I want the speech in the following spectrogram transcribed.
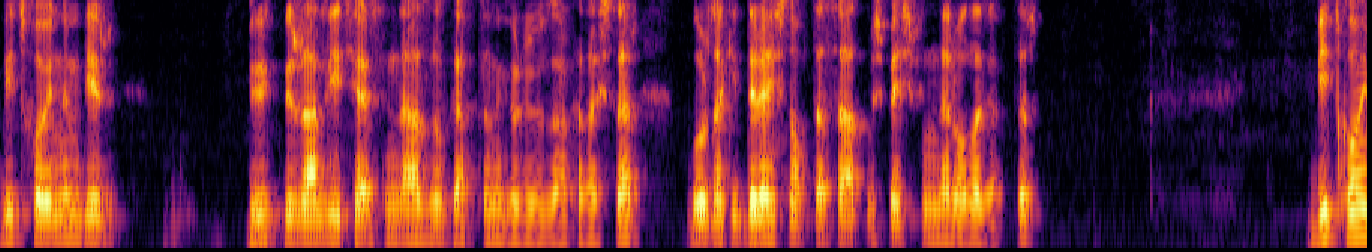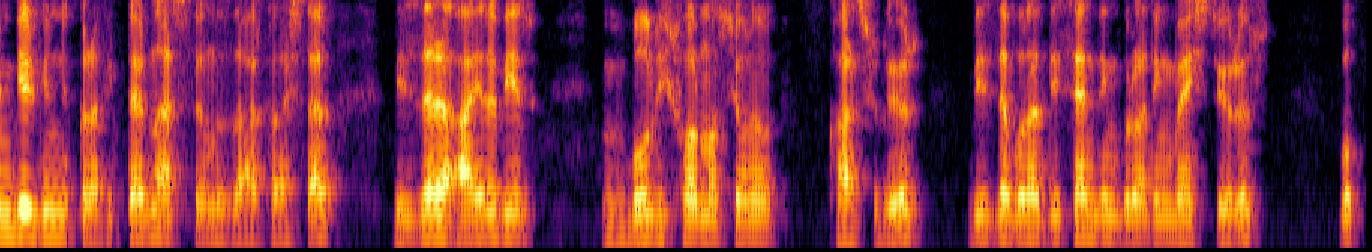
Bitcoin'in bir büyük bir rally içerisinde hazırlık yaptığını görüyoruz arkadaşlar. Buradaki direnç noktası 65 binler olacaktır. Bitcoin bir günlük grafiklerini açtığımızda arkadaşlar bizlere ayrı bir bullish formasyonu karşılıyor. Biz de buna descending broadening wedge diyoruz. Bu,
